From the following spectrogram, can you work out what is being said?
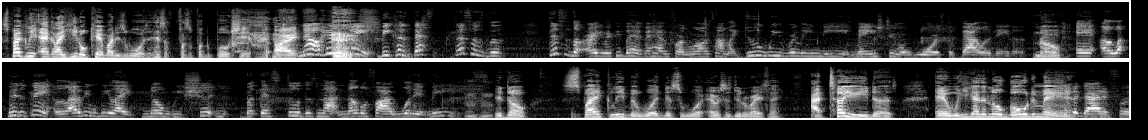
Spike Lee act like he don't care about these awards. That's a that's some fucking bullshit. All right, Now here's the thing, because that's this is the this is the argument people have been having for a long time. Like, do we really need mainstream awards to validate us? no, And a lot. Here's the thing: a lot of people be like, "No, we shouldn't," but that still does not nullify what it means. Mm-hmm. It don't. Spike Lee been wanting this award ever since Do the Right Thing. I tell you he does. And when he got the little golden man, Should have got it for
